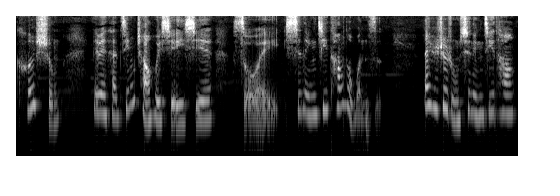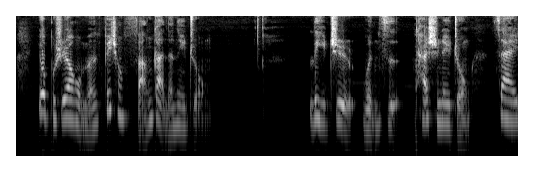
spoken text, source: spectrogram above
科生，因为他经常会写一些所谓心灵鸡汤的文字，但是这种心灵鸡汤又不是让我们非常反感的那种。励志文字，它是那种在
